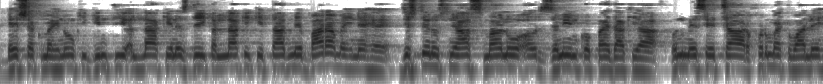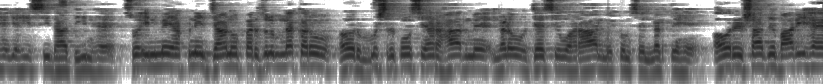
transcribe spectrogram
बेशक महीनों की गिनती अल्लाह के नज़दीक, अल्लाह की किताब में बारह महीने है। जिस दिन उसने आसमानों और ज़मीन को पैदा किया, उनमें से चार हुरमत वाले हैं, यही सीधा दीन है। सो इनमें अपनी जानों पर जुल्म न करो और मुशरकों से हर हाल में लड़ो जैसे वो हर हाल में तुम तुमसे लड़ते हैं। और इरशाद बारी है।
